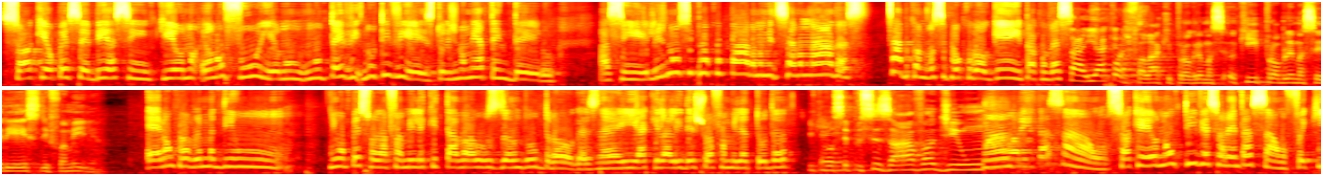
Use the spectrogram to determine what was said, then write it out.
Só que eu percebi assim que eu não, eu não fui, eu não, não, teve, não tive êxito, eles não me atenderam. Assim, eles não se preocuparam, não me disseram nada. Sabe quando você procura alguém para conversar e aquela... Pode falar que, programa, que problema seria esse de família? Era um problema de um de uma pessoa da família que estava usando drogas, né? E aquilo ali deixou a família toda. E que você precisava de uma... uma orientação. Só que eu não tive essa orientação. Foi que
